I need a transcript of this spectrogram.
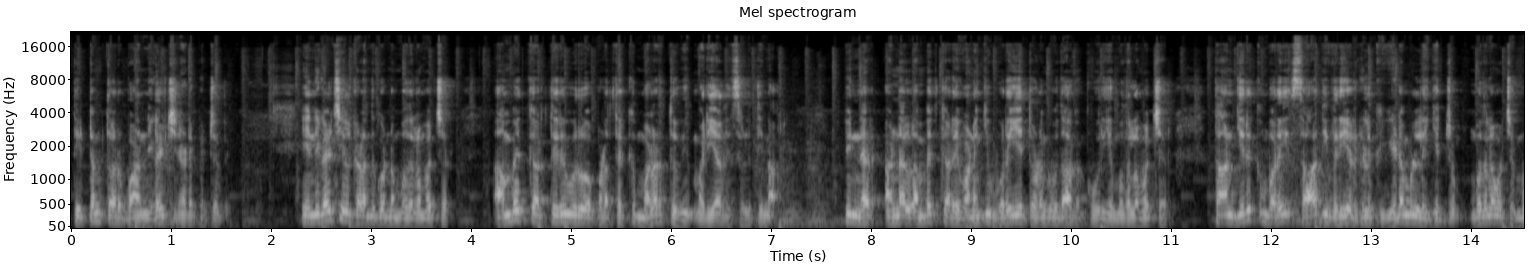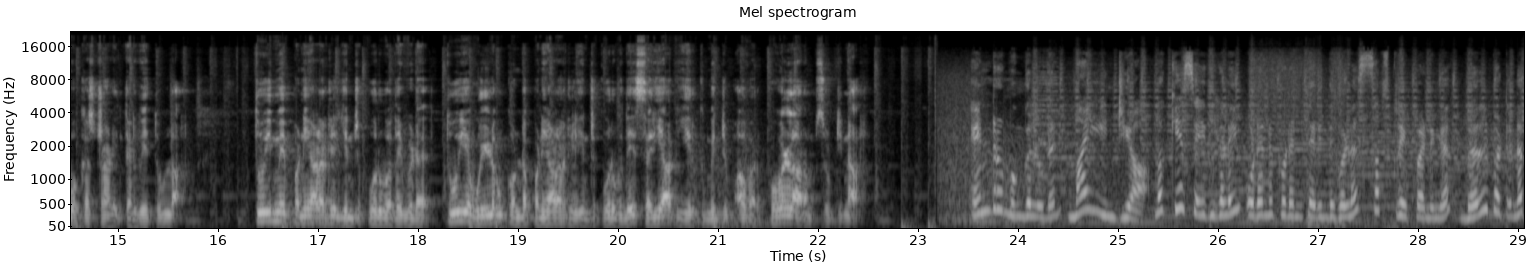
திட்டம் தொடர்பான நிகழ்ச்சி நடைபெற்றது. இந்நிகழ்ச்சியில் கலந்து கொண்ட முதலமைச்சர் அம்பேத்கர் திருவுருவப் படத்திற்கு மலர் தூவி மரியாதை செலுத்தினார். பின்னர் அண்ணல் அம்பேத்கரை வணங்கி உரையை தொடங்குவதாக கூறிய முதலமைச்சர் தான் இருக்கும் வரை சாதி வெறியர்களுக்கு இடமில்லை என்றும் முதலமைச்சர் மு ஸ்டாலின் தெரிவித்துள்ளார். தூய்மை பணியாளர்கள் என்று கூறுவதை விட தூய உள்ளம் கொண்ட பணியாளர்கள் என்று கூறுவதே சரியாக இருக்கும் என்றும் அவர் புகழாரம் சூட்டினார். என்றும் உங்களுடன் மை இந்தியா. முக்கிய செய்திகளை உடனுக்குடன் தெரிந்து கொள்ள சப்ஸ்கிரைப் பண்ணுங்க பெல் பட்டனை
